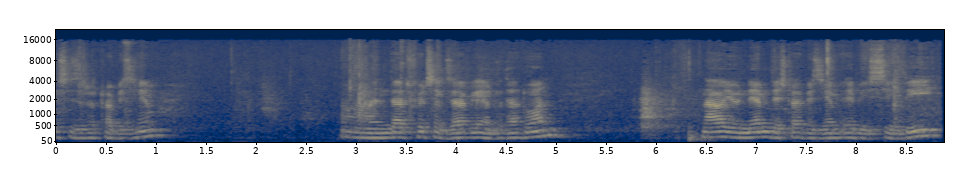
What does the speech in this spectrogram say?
this is a trapezium uh, and that fits exactly onto that one. Now you name this trapezium ABCD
